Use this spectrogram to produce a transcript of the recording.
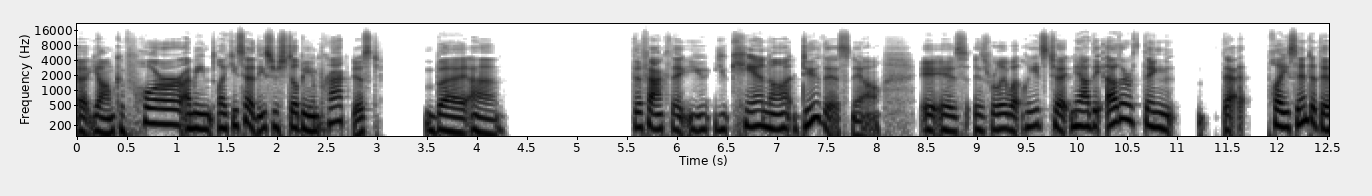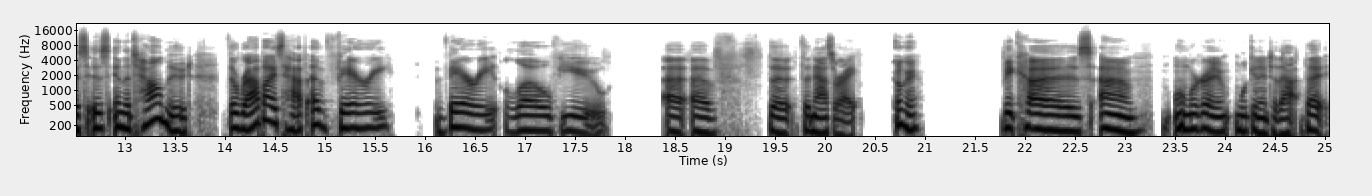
uh, Yom Kippur, I mean, like you said, these are still being practiced, but um, the fact that you you cannot do this now is is really what leads to it. Now, the other thing that plays into this is in the Talmud, the rabbis have a very very low view uh, of the the Nazarite Okay. because um when we're going to we'll get into that but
